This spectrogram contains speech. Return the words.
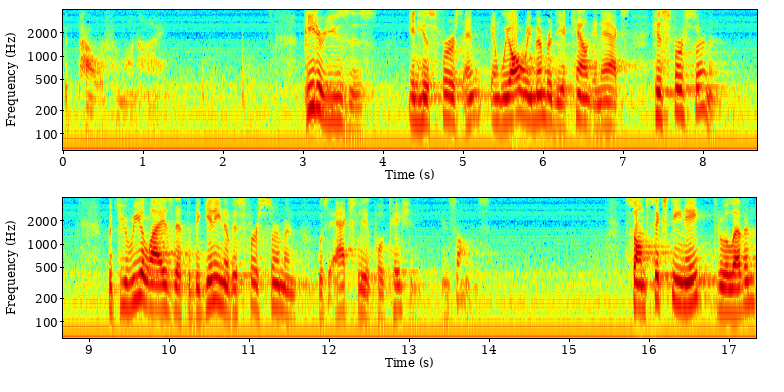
with power from on high. Peter uses in his first, and, and we all remember the account in Acts, his first sermon. But you realize that the beginning of his first sermon was actually a quotation in Psalms. Psalm 16, 8 through 11,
